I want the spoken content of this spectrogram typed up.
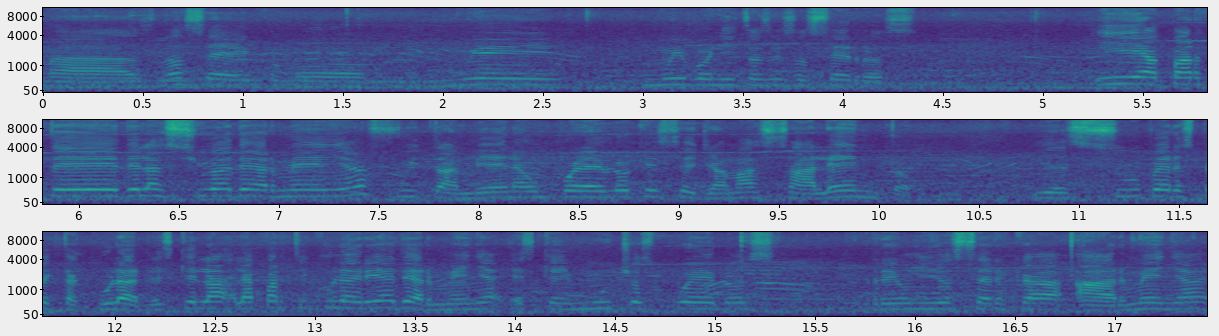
más, no sé, como muy, muy bonitos esos cerros. Y aparte de la ciudad de Armenia, fui también a un pueblo que se llama Salento y es súper espectacular. Es que la, la, particularidad de Armenia es que hay muchos pueblos reunidos cerca a Armenia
